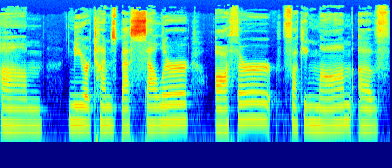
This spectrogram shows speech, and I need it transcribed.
um, New York Times bestseller, author, fucking mom of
